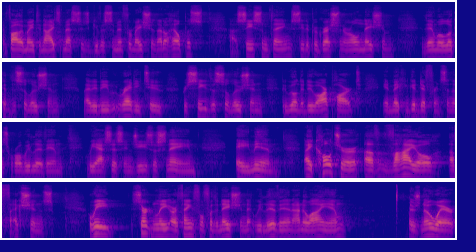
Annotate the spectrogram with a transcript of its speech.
And Father, may tonight's message give us some information that'll help us uh, see some things, see the progression in our own nation. Then we'll look at the solution. Maybe be ready to receive the solution, be willing to do our part in making a difference in this world we live in. We ask this in Jesus' name. Amen. A culture of vile affections. We certainly are thankful for the nation that we live in. I know I am. There's nowhere,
